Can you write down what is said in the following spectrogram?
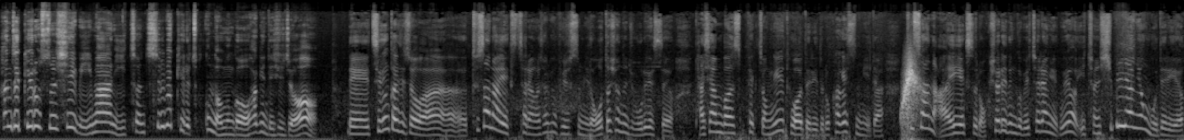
현재 키로수 12만 2,700km 조금 넘은 거 확인되시죠? 네, 지금까지 저와 투싼 IX 차량을 살펴보셨습니다. 어떠셨는지 모르겠어요. 다시 한번 스펙 정리 도와드리도록 하겠습니다. 투싼 IX 럭셔리 등급의 차량이고요. 2011년형 모델이에요.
